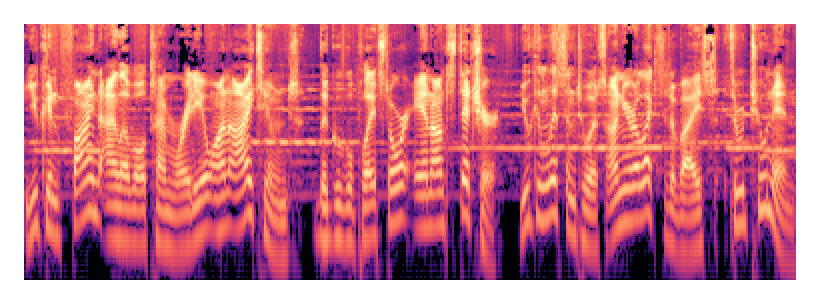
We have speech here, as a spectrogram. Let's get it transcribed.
You can find I Love Old Time Radio on iTunes, the Google Play Store, and on Stitcher. You can listen to us on your Alexa device through TuneIn.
